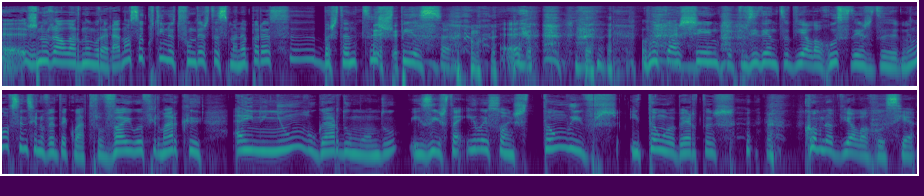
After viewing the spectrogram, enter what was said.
Uh, General Arno Moreira, a nossa cortina de fundo esta semana parece bastante espessa. uh, Lukashenko, presidente de Bielorrusso desde 1994, veio afirmar que em nenhum lugar do mundo existem eleições tão livres e tão abertas como na Bielorrússia.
